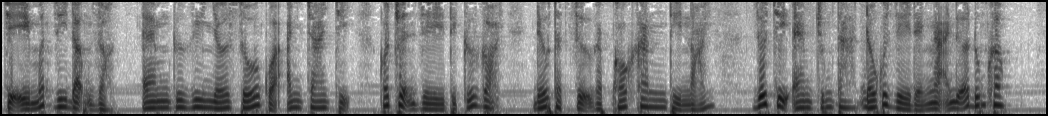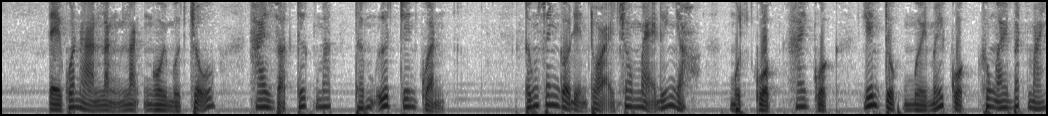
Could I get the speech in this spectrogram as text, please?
Chị mất di động rồi Em cứ ghi nhớ số của anh trai chị Có chuyện gì thì cứ gọi Nếu thật sự gặp khó khăn thì nói. Giữa chị em chúng ta đâu có gì để ngại nữa đúng không? Tề Quan Hà lặng lặng ngồi một chỗ Hai giọt nước mắt thấm ướt trên quần. Tống Xanh gọi điện thoại cho mẹ đứa nhỏ Một cuộc, hai cuộc Liên tục mười mấy cuộc không ai bắt máy.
